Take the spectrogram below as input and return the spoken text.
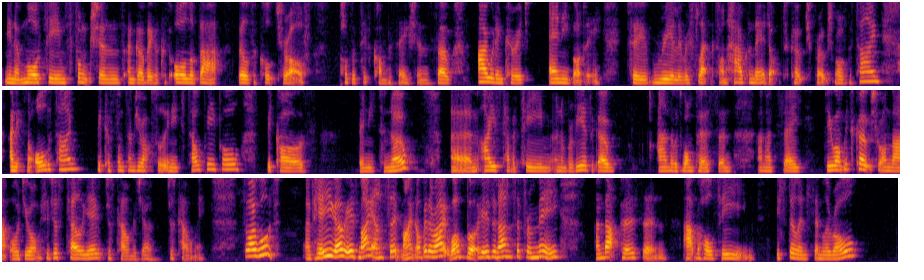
you know more teams functions and go bigger because all of that builds a culture of positive conversations. So i would encourage anybody to really reflect on how can they adopt a coach approach more of the time. And it's not all the time because sometimes you absolutely need to tell people because they need to know um, i used to have a team a number of years ago and there was one person, and I'd say, Do you want me to coach you on that? Or do you want me to just tell you? Just tell me, Jo. Just tell me. So I would. And here you go. Here's my answer. It might not be the right one, but here's an answer from me. And that person out the whole team is still in a similar role.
